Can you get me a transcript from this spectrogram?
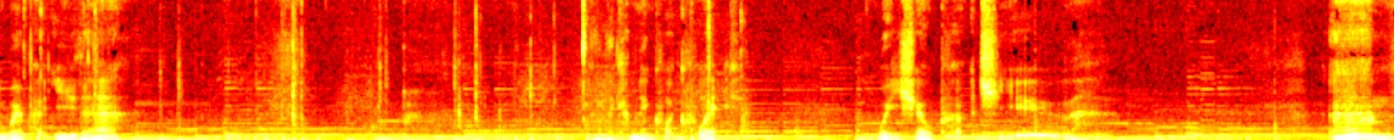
We'll put you there. And they're coming in quite quick. We shall put you. Um.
